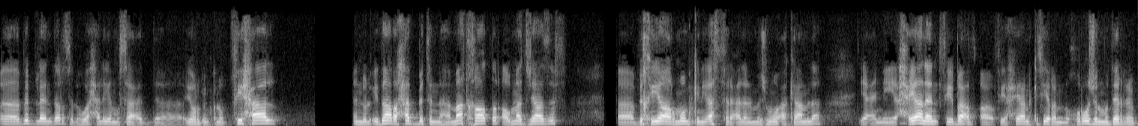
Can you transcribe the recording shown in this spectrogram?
آه، بيب ليندرز اللي هو حاليا مساعد آه، يورجن كلوب. في حال إنه الإدارة حبت إنها ما تخاطر أو ما تجازف آه، بخيار ممكن يأثر على المجموعة كاملة يعني أحيانا في بعض آه، في أحيان كثيره إنه خروج المدرب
